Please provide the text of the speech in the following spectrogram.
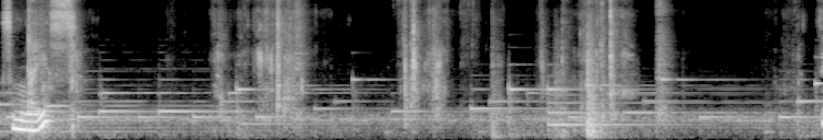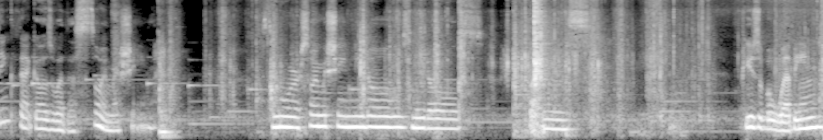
some lace, I think that goes with a sewing machine. Some more sewing machine needles, needles, buttons, fusible webbing,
